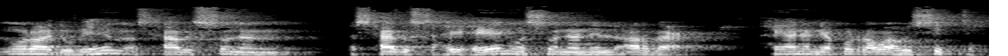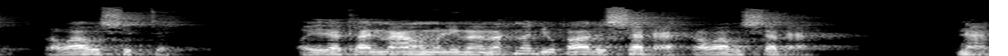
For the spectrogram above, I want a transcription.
المراد بهم أصحاب السنن أصحاب الصحيحين والسنن الأربع. أحيانا يقول رواه الستة رواه الستة. وإذا كان معهم الإمام أحمد يقال السبعة رواه السبعة. نعم.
